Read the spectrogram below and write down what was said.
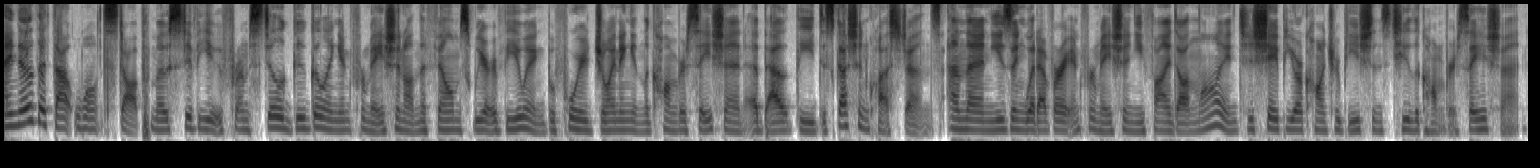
I know that that won't stop most of you from still Googling information on the films we are viewing before joining in the conversation about the discussion questions, and then using whatever information you find online to shape your contributions to the conversation.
